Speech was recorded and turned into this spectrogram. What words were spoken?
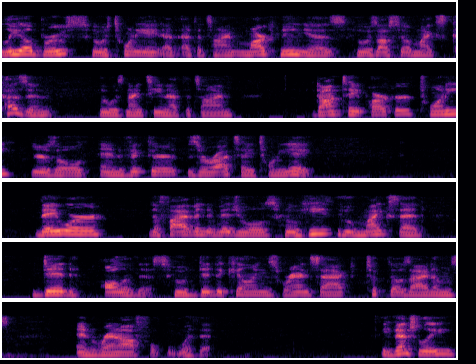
Leo Bruce, who was 28 at, at the time, Mark Nunez, who was also Mike's cousin, who was 19 at the time, Dante Parker, 20 years old, and Victor Zarate, 28. They were the five individuals who he who Mike said did all of this, who did the killings, ransacked, took those items, and ran off with it. Eventually,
